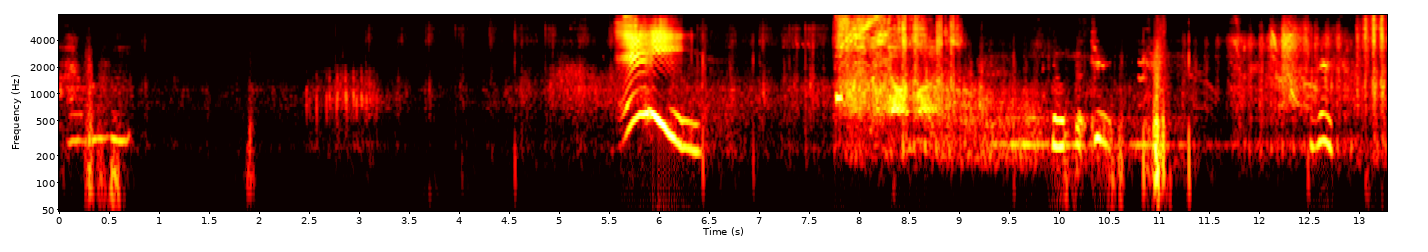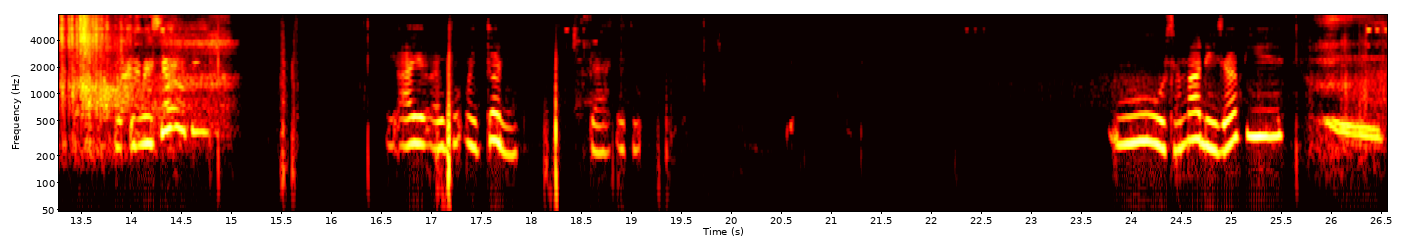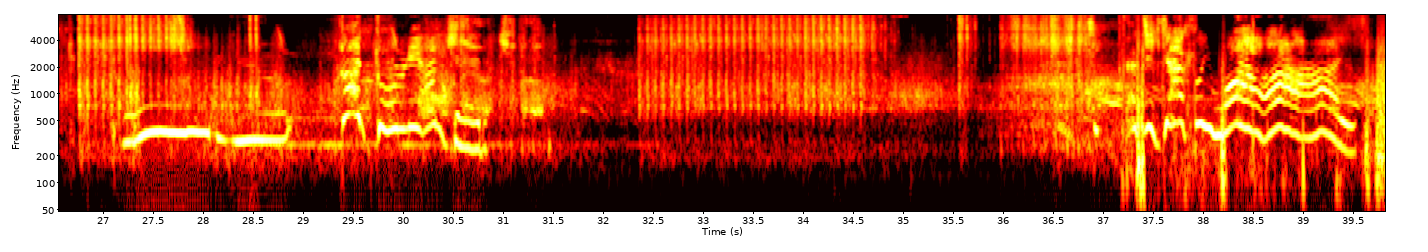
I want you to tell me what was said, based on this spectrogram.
I really... Hey! Three online. No, no, turn. Then, what was that? I, I want my gun back. Okay. Ooh, somebody's up here. Oh, yeah. God darn it, I'm dead. That's exactly why.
